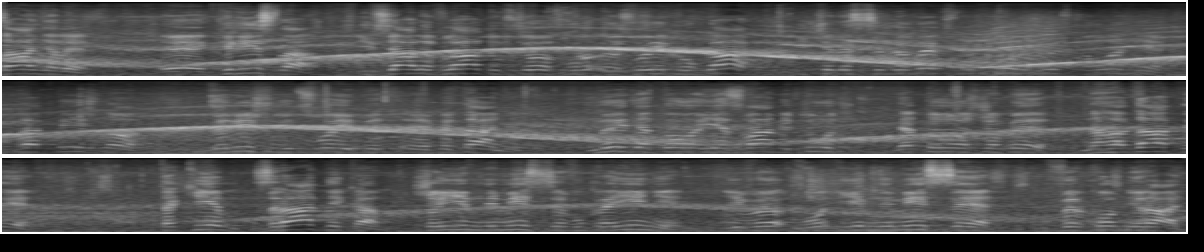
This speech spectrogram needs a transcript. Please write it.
зайняли крісла і взяли владу в цього- в своїх руках, і через силових структур сьогодні практично вирішують свої е, питання. Ми для того є з вами тут, для того, щоб нагадати таким зрадникам, що їм не місце в Україні і їм не місце в Верховній Раді.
